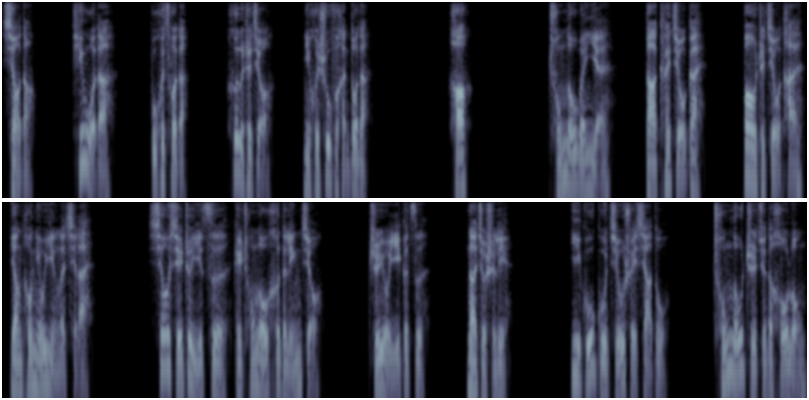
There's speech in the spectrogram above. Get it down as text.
笑道：“听我的，不会错的。喝了这酒，你会舒服很多的。”好。重楼闻言，打开酒盖，抱着酒坛，仰头牛饮了起来。萧邪这一次给重楼喝的灵酒，只有一个字，那就是烈。一股股酒水下肚，重楼只觉得喉咙。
